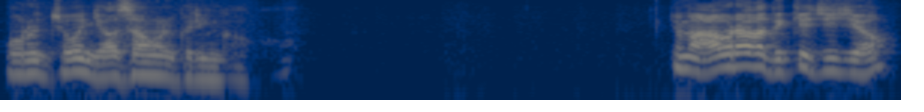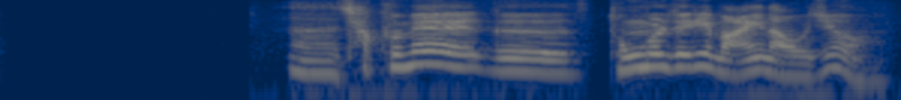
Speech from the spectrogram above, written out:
오른쪽은 여성을 그린 거고. 좀 아우라가 느껴지죠? 어, 작품에 그 동물들이 많이 나오죠.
